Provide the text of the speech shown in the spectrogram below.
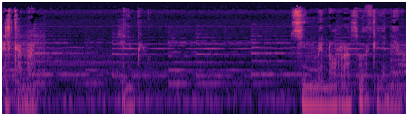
el canal limpio, sin menor raso de aquella niebla.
